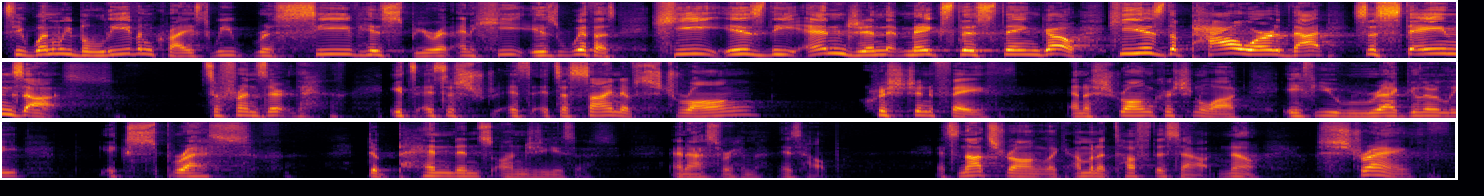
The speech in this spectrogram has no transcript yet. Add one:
See, when we believe in Christ, we receive his spirit and he is with us. He is the engine that makes this thing go. He is the power that sustains us. So, friends, there, it's, it's, a, it's, it's a sign of strong Christian faith and a strong Christian walk if you regularly express dependence on Jesus and ask for him, his help. It's not strong, like, I'm gonna tough this out. No, strength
